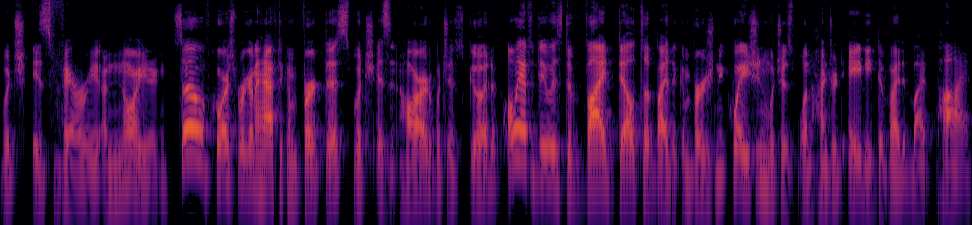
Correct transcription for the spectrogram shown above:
which is very annoying. So, of course, we're going to have to convert this, which isn't hard, which is good. All we have to do is divide delta by the conversion equation, which is 180 divided by pi.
